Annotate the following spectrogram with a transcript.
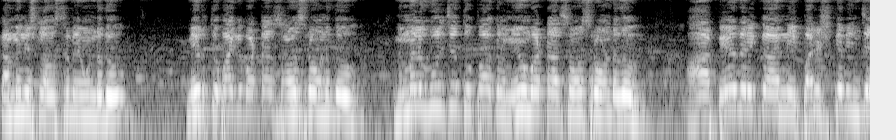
కమ్యూనిస్టుల అవసరమే ఉండదు. మీరు తుపాకీ పట్టాల్సిన అవసరం ఉండదు. మిమ్మల్ని కూల్చే తుపాకులు మేము పట్టాల్సిన అవసరం ఉండదు. ఆ పేదరికాన్ని పరిష్కరించే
